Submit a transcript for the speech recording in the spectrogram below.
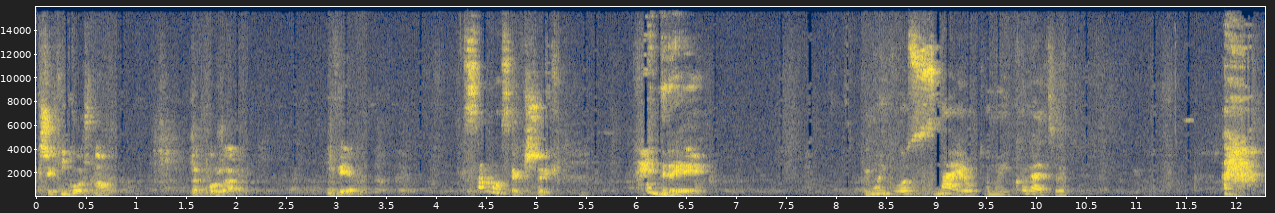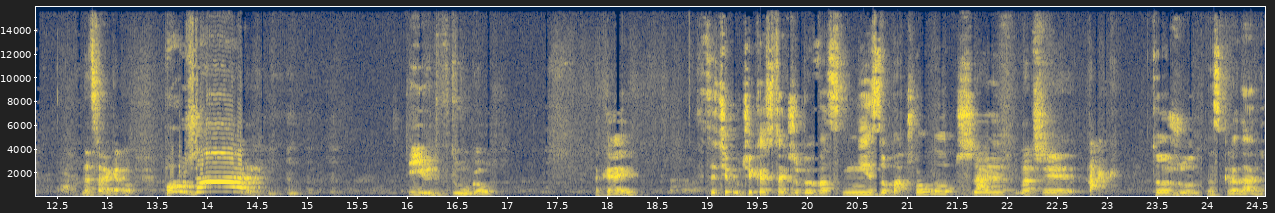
Krzyknij głośno, że pożar. I wiem. Samo se krzyk. Henry! Mój głos znają, to moi koledzy. Na całe gardło. Pożar! I w długą. Okej. Chcecie uciekać tak, żeby was nie zobaczono, czy Tak, znaczy tak. to rzut na skradanie?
